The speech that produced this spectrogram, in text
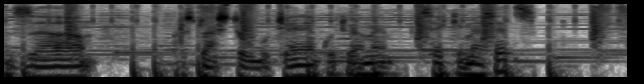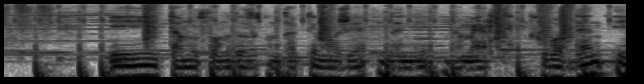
за предстоящите обучения, които имаме всеки месец и там от формата за контакти може да ни намерите. Хубав ден и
